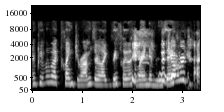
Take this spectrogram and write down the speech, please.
And people like playing drums or like they play like random the music. drummer guy.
